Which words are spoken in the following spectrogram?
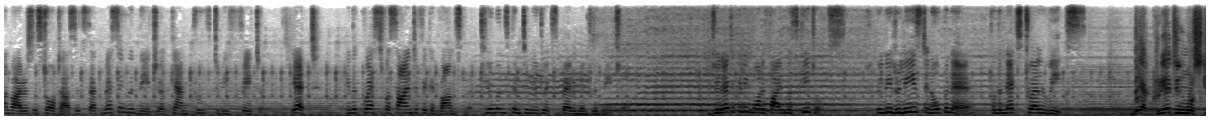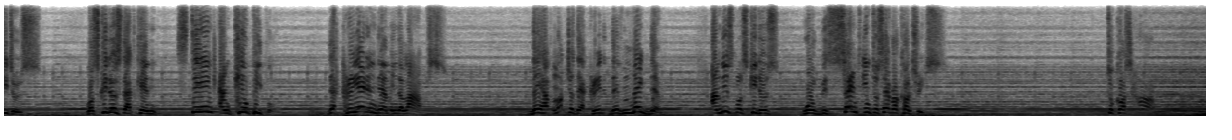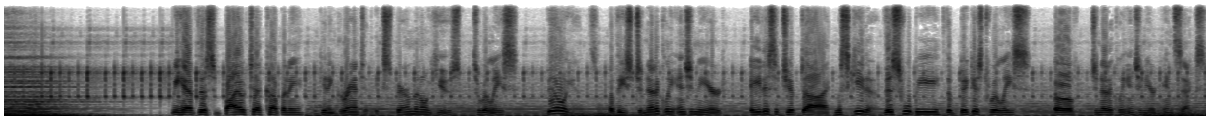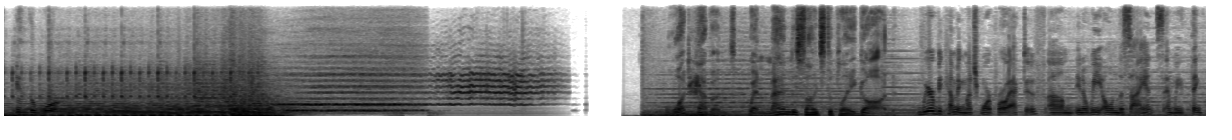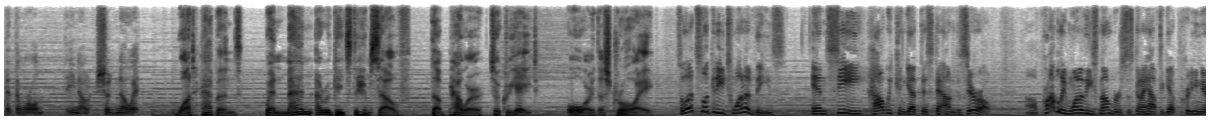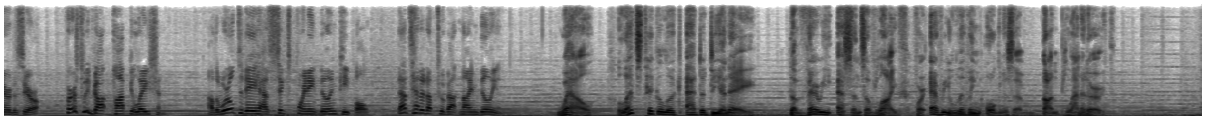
Wuhan virus has taught us, it's that messing with nature can prove to be fatal. Yet, in the quest for scientific advancement, humans continue to experiment with nature. Genetically modified mosquitoes will be released in open air for the next 12 weeks. They are creating mosquitoes, mosquitoes that can sting and kill people. They're creating them in the labs. They have not just they're created, they've made them. And these mosquitoes will be sent into several countries to cause harm. We have this biotech company getting granted experimental use to release billions of these genetically engineered Aedes aegypti mosquito. This will be the biggest release of genetically engineered insects in the world. When man decides to play God? We're becoming much more proactive. Um, you know, we own the science and we think that the world, you know, should know it. What happens when man arrogates to himself the power to create or destroy? So let's look at each one of these and see how we can get this down to zero. Uh, probably one of these numbers is going to have to get pretty near to zero. First, we've got population. Now, the world today has 6.8 billion people. That's headed up to about 9 billion. Well, let's take a look at the DNA, the very essence of life for every living organism on planet Earth.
